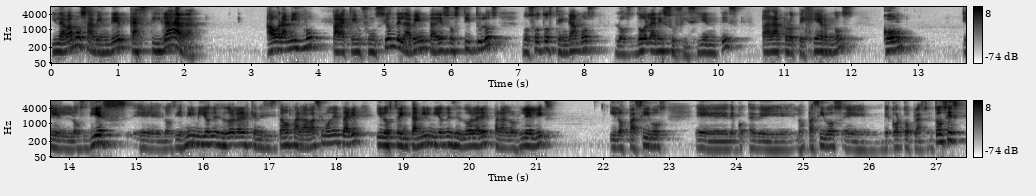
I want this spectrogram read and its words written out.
y la vamos a vender castigada ahora mismo para que en función de la venta de esos títulos nosotros tengamos los dólares suficientes para protegernos con eh, los 10 eh, los 10 mil millones de dólares que necesitamos para la base monetaria y los 30 mil millones de dólares para los LELIX y los pasivos eh, de, de- los pasivos de corto plazo. Entonces,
